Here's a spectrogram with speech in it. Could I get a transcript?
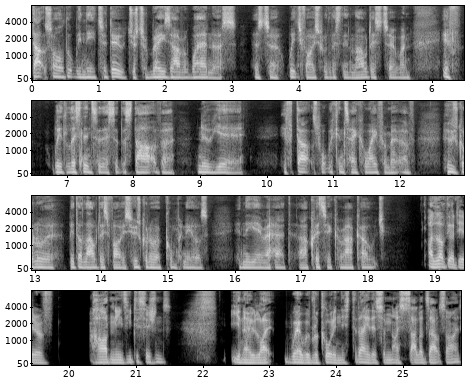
that's all that we need to do just to raise our awareness as to which voice we're listening loudest to. And if we're listening to this at the start of a new year, if that's what we can take away from it of who's going to be the loudest voice, who's going to accompany us in the year ahead, our critic or our coach. I love the idea of hard and easy decisions. You know, like where we're recording this today, there's some nice salads outside.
